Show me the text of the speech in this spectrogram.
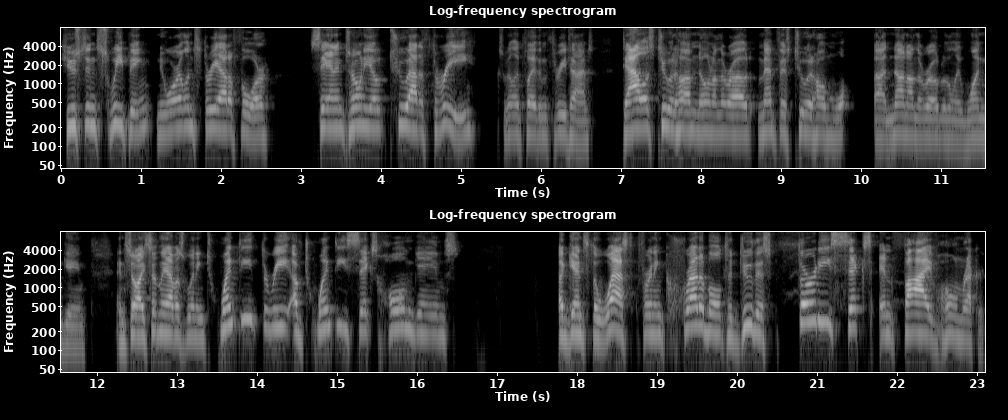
Houston sweeping. New Orleans, three out of four. San Antonio, two out of three, because we only play them three times. Dallas, two at home, none on the road. Memphis, two at home, uh, none on the road with only one game. And so I suddenly have us winning 23 of 26 home games against the West for an incredible to do this 36 and 5 home record.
